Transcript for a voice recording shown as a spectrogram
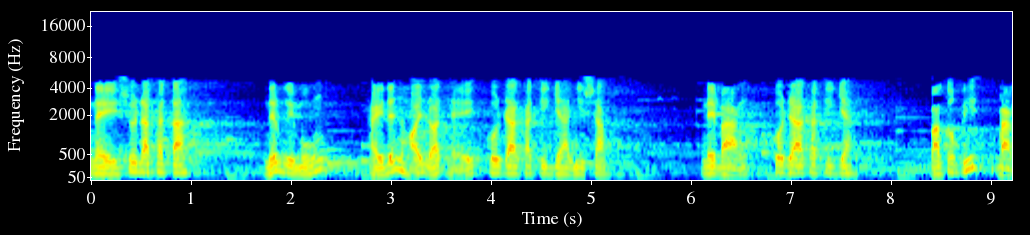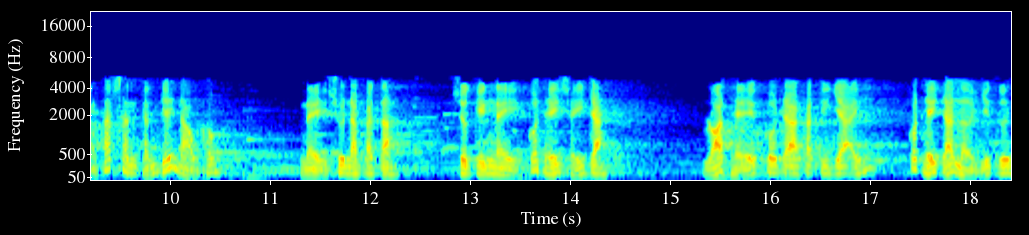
Này Sunakata, nếu người muốn, hãy đến hỏi rõ thể Korakatiya như sau. Này bạn Korakatiya, bạn có biết bạn phát sanh cảnh giới nào không? Này Sunakata, sự kiện này có thể xảy ra. Lõa thể Korakatiya ấy có thể trả lời với ngươi.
